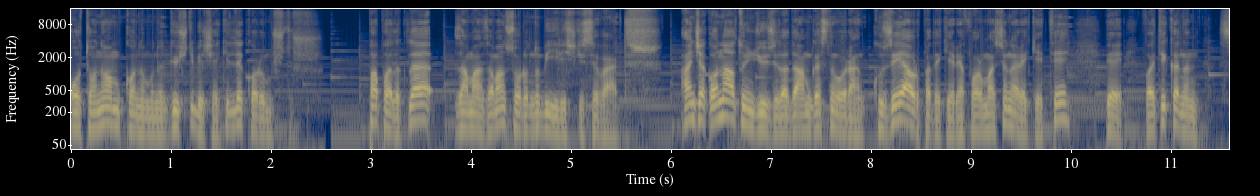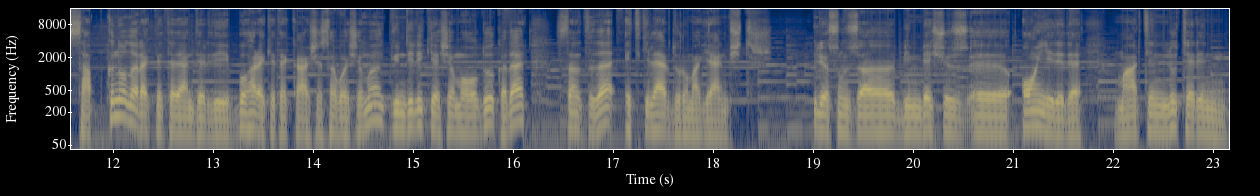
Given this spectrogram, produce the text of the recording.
otonom konumunu güçlü bir şekilde korumuştur. Papalıkla zaman zaman sorunlu bir ilişkisi vardır. Ancak 16. yüzyıla damgasını vuran Kuzey Avrupa'daki reformasyon hareketi ve Vatikan'ın sapkın olarak nitelendirdiği bu harekete karşı savaşımı gündelik yaşamı olduğu kadar sanatı da etkiler duruma gelmiştir. Biliyorsunuz 1517'de Martin Luther'in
